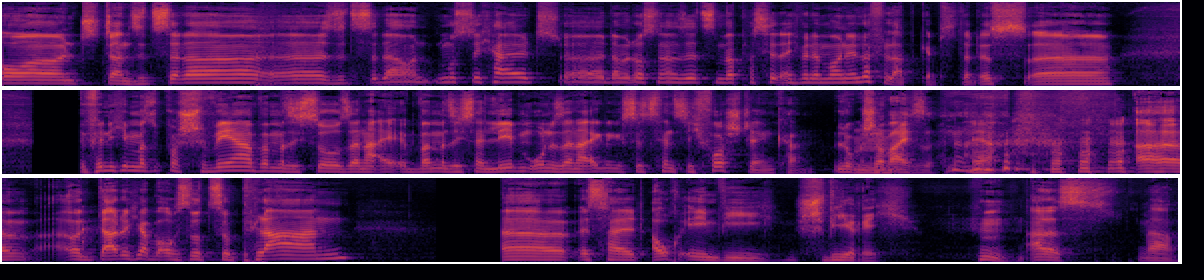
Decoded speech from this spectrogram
Und dann sitzt er da, äh, sitzt er da und musst dich halt äh, damit auseinandersetzen, was passiert eigentlich, wenn du morgen den Löffel abgibst. Das ist, äh, finde ich immer super schwer, wenn man sich so seine, wenn man sich sein Leben ohne seine eigene Existenz nicht vorstellen kann. Logischerweise. Mhm. Ja. ähm, und dadurch aber auch so zu planen, äh, ist halt auch irgendwie schwierig. Hm, alles, ja,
